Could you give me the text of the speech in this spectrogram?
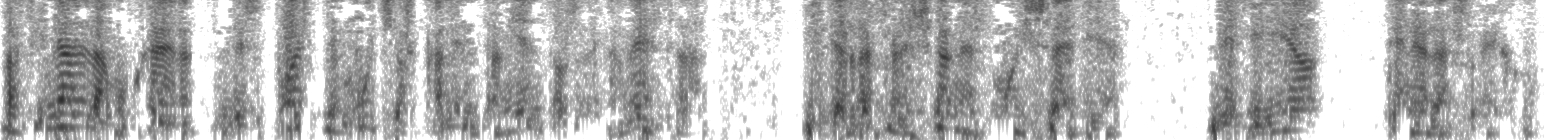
Al final la mujer, después de muchos calentamientos de cabeza y de reflexiones muy serias, decidió tener a su hijo.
